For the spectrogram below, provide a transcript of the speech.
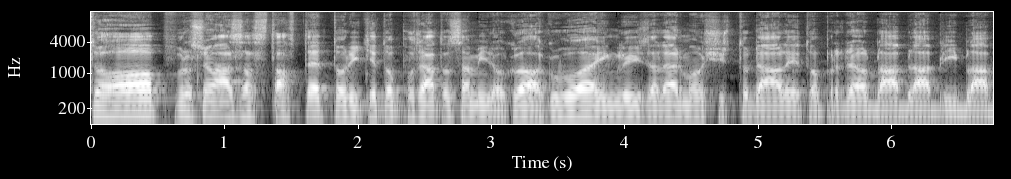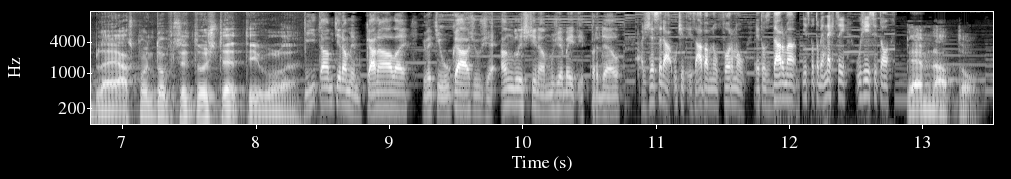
To, prosím vás, zastavte to, teď je to pořád to samý dokola. Kubova English zadarmo, šiš to dál, je to prdel, blá, blá, blí, blá, blá. Aspoň to přetočte, ty vole. Vítám tě na mém kanále, kde ti ukážu, že angličtina může být i prdel. A zase Jdem na to.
